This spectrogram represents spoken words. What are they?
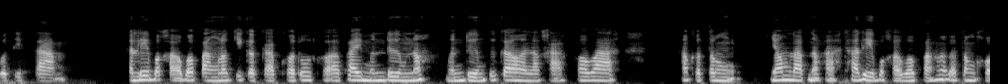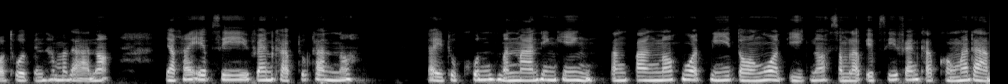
กดติดตามถ้าเลขบ่เขาบ่ปังเรากิกก็กราบขอโทษขออภัยเหมือนเดิมเนาะเหมือนเดิมคือเก่านั่นล่ะค่ะ เพราะว่าเฮาก็ต้องยอมรับนะคะ ถ้าเลขบ่เขาบ่ปังเฮาก็ต้องขอโทษเป็นธรรมดาเนาะอยากให้ FC แฟนคลับทุกท่านเนาะ ได้ทุกคนมันมานๆเฮงๆปังๆเนาะงวดนี้ต่องวดอีกเนาะสำหรับ FC แฟนคลับของมาดาม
